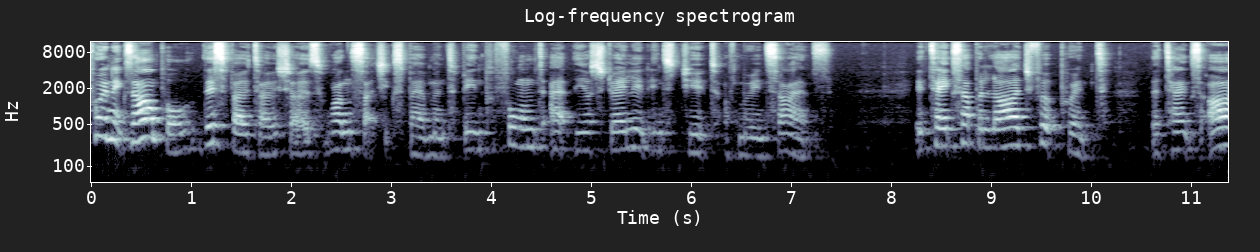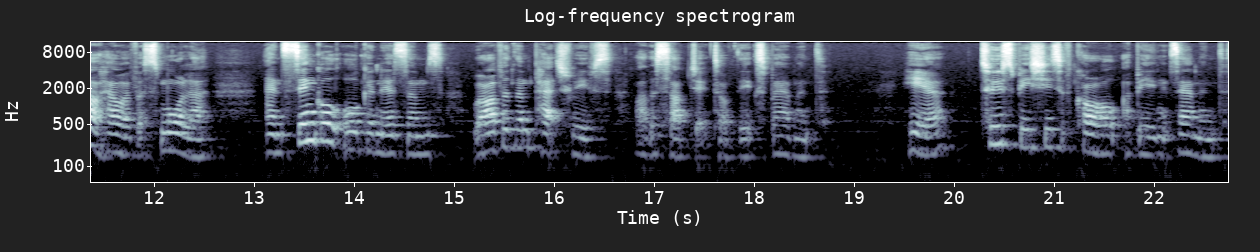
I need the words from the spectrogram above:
For an example, this photo shows one such experiment being performed at the Australian Institute of Marine Science. It takes up a large footprint. The tanks are, however, smaller, and single organisms rather than patch reefs are the subject of the experiment. Here, two species of coral are being examined.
